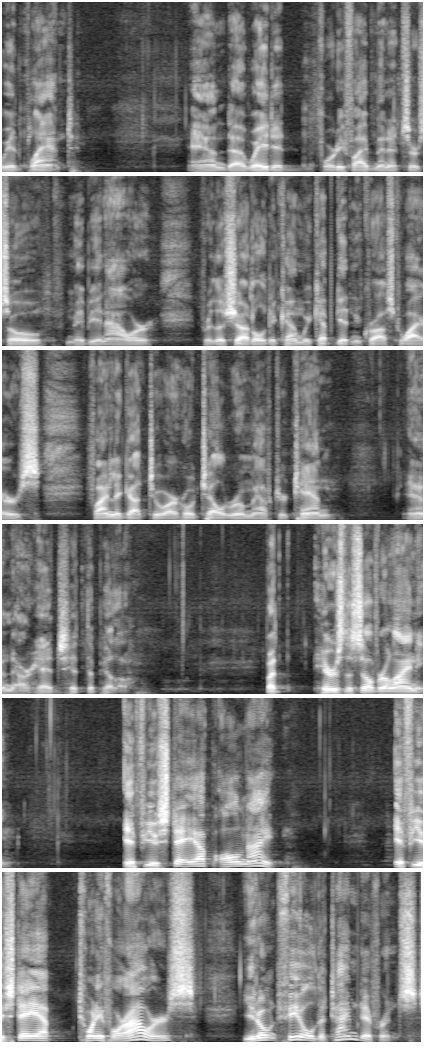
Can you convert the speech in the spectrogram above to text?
we had planned, and uh, waited 45 minutes or so, maybe an hour, for the shuttle to come. We kept getting crossed wires. Finally, got to our hotel room after 10, and our heads hit the pillow. But here's the silver lining if you stay up all night, if you stay up 24 hours, you don't feel the time difference.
